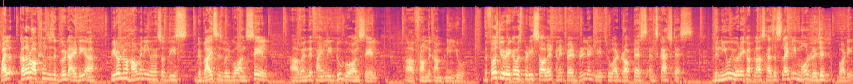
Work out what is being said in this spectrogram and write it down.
While color options is a good idea, we don't know how many units of these devices will go on sale uh, when they finally do go on sale uh, from the company Yu. The first Yureka was pretty solid and it fared brilliantly through our drop tests and scratch tests. The new Yureka Plus has a slightly more rigid body,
